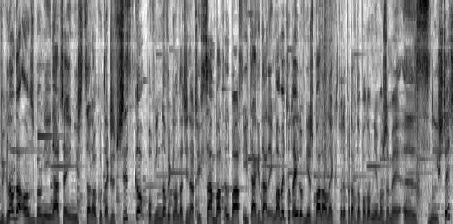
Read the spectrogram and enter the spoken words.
wygląda on zupełnie inaczej niż co roku, także wszystko powinno wyglądać inaczej. Sam Battle Bus i tak dalej. Mamy tutaj również balony, które prawdopodobnie możemy e, zniszczyć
